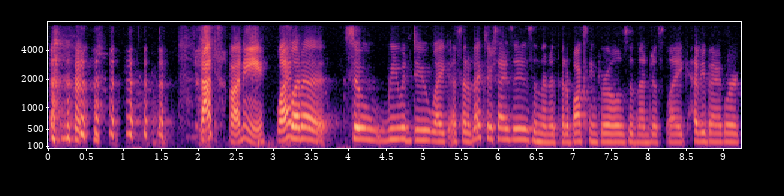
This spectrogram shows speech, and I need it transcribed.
that's funny. What? but uh, so we would do like a set of exercises and then a set of boxing drills and then just like heavy bag work.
